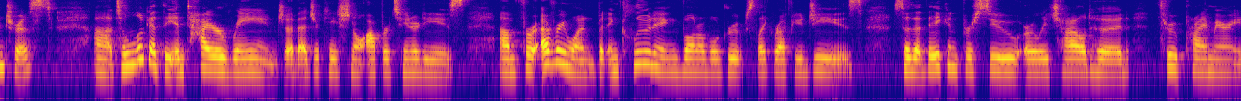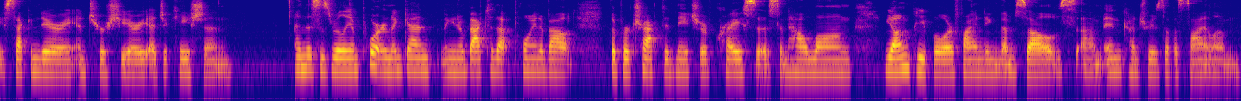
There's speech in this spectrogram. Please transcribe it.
interest uh, to look at the entire range of educational opportunities um, for everyone, but including vulnerable groups like refugees, so that they can pursue early childhood through primary, secondary, and tertiary education. And this is really important. Again, you know, back to that point about the protracted nature of crisis and how long young people are finding themselves um, in countries of asylum.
